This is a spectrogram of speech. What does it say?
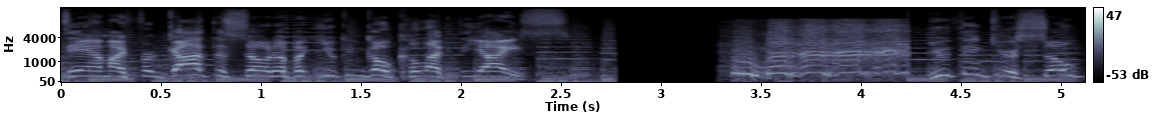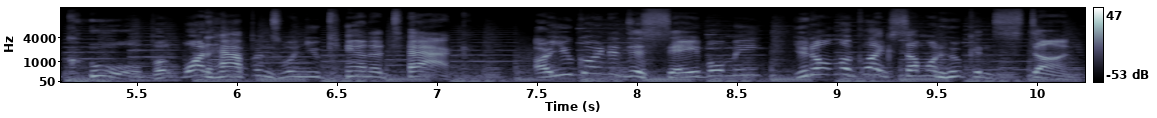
Damn, I forgot the soda, but you can go collect the ice. You think you're so cool, but what happens when you can't attack? Are you going to disable me? You don't look like someone who can stun.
